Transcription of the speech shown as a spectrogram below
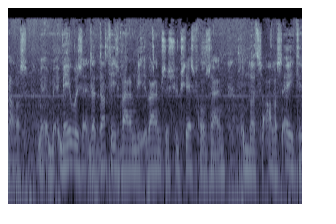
Van alles. Me- me- Meeuwen, zijn- dat, dat is waarom, die, waarom ze succesvol zijn. Omdat ze alles eten.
